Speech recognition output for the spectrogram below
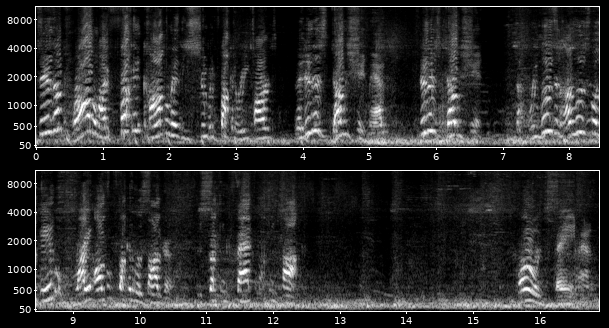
See, there's a problem. I fucking compliment these stupid fucking retards. They do this dumb shit, man. They do this dumb shit. We lose an unlosable game right off of fucking Lissandra. Just sucking fat fucking cock. So insane, man.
